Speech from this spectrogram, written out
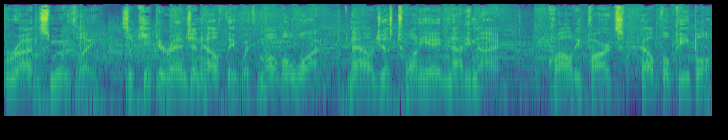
run smoothly. So keep your engine healthy with Mobil One, now just $28.99. Quality parts, helpful people.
